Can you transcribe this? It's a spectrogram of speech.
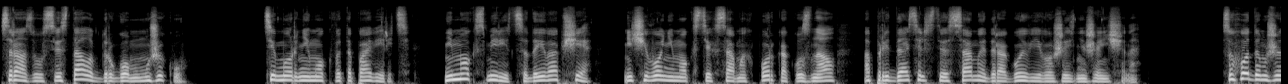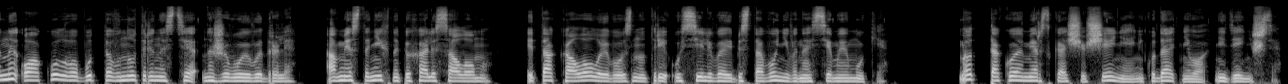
сразу усвистала к другому мужику. Тимур не мог в это поверить. Не мог смириться, да и вообще ничего не мог с тех самых пор, как узнал о предательстве самой дорогой в его жизни женщины. С уходом жены у Акулова будто внутренности на живую выдрали, а вместо них напихали солому, и так кололо его изнутри, усиливая без того невыносимые муки. Вот такое мерзкое ощущение, никуда от него не денешься.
